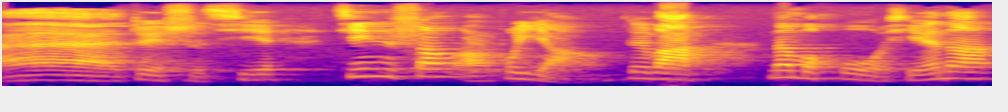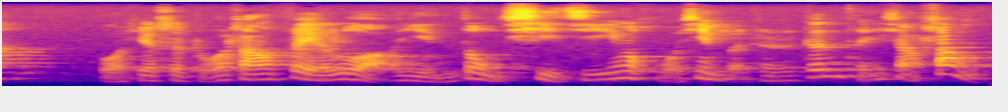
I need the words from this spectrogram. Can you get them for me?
哎，对，使其经伤而不养，对吧？那么火邪呢？火邪是灼伤肺络，引动气机，因为火性本身是蒸腾向上的，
